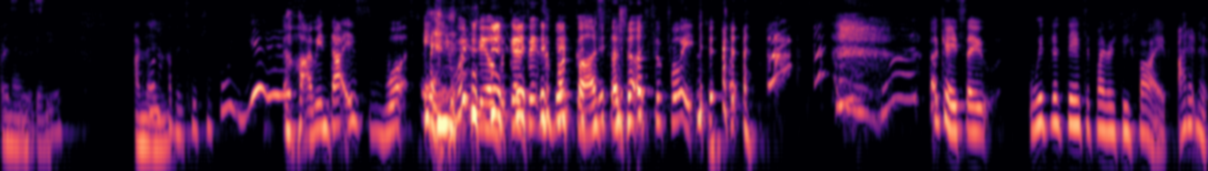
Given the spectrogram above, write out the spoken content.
residency. And I feel then like I've been talking for years. I mean, that is what you would feel because it's a podcast, and that's the point. Okay, so with the Theatre 5035, I don't know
